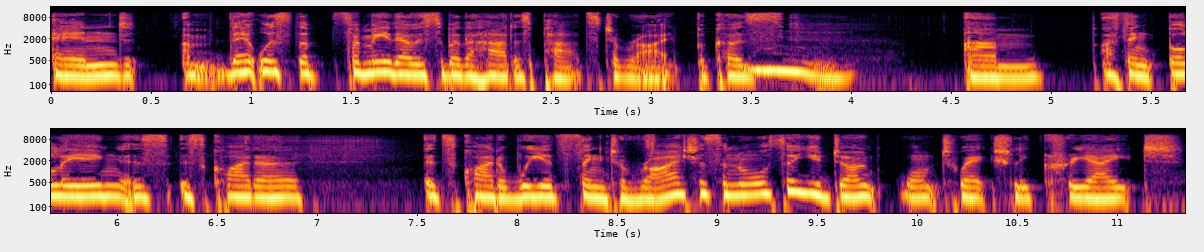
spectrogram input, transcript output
And um, that was the for me those were the hardest parts to write because um, I think bullying is, is quite a it's quite a weird thing to write as an author. You don't want to actually create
